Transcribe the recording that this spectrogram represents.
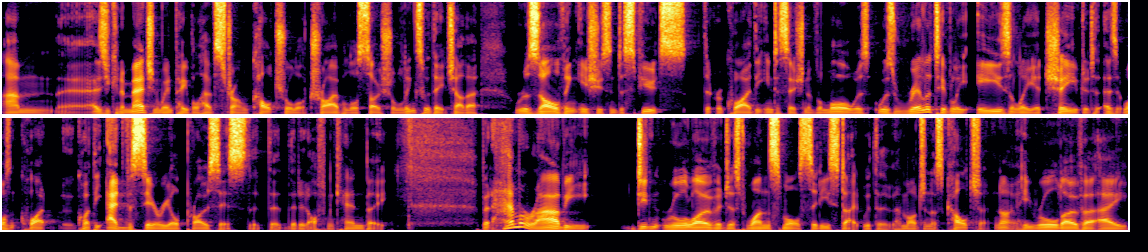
Um, as you can imagine, when people have strong cultural or tribal or social links with each other, resolving issues and disputes that required the intercession of the law was was relatively easily achieved, as it wasn't quite quite the adversarial process that, that, that it often can be. But Hammurabi didn't rule over just one small city state with a homogenous culture. No, he ruled over a,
